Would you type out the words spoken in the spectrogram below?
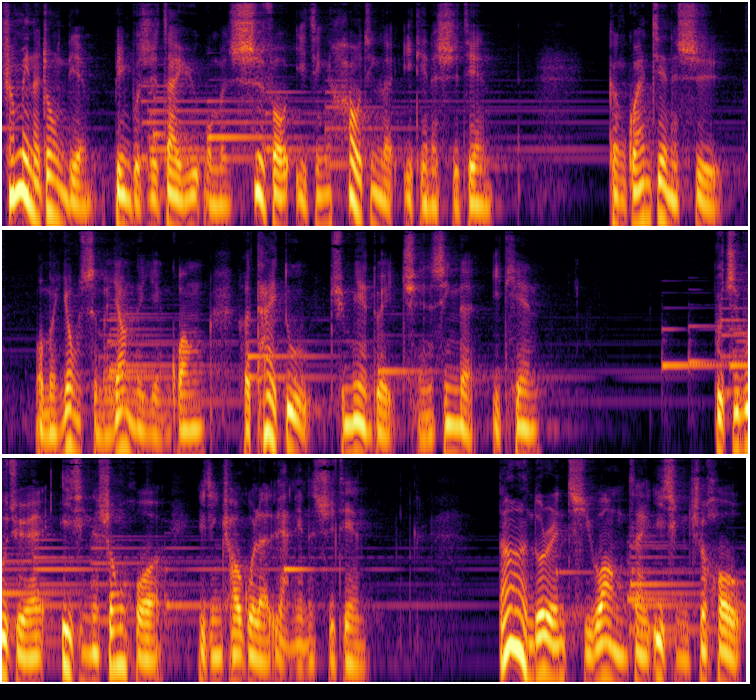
生命的重点。并不是在于我们是否已经耗尽了一天的时间，更关键的是，我们用什么样的眼光和态度去面对全新的一天。不知不觉，疫情的生活已经超过了两年的时间。当很多人期望在疫情之后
